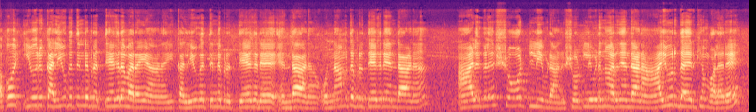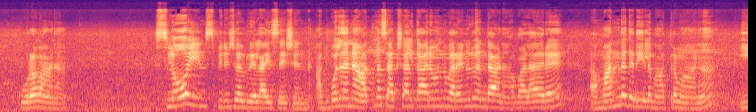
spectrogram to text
അപ്പോൾ ഈ ഒരു കലിയുഗത്തിന്റെ പ്രത്യേകത പറയുകയാണ്. ഈ കലിയുഗത്തിന്റെ പ്രത്യേകത എന്താണ്? ഒന്നാമത്തെ പ്രത്യേകത എന്താണ്? ആളുകൾ ഷോർട്ട് ലിവ്ഡ് ആണ്. ഷോർട്ട് ലിവ്ഡ് എന്ന് പറഞ്ഞാൽ എന്താണ്? ആയുർ ദൈർഘ്യം വളരെ കുറവാണ്. സ്ലോ ഇൻ സ്പിരിച്വൽ റിയലൈസേഷൻ അതുപോലെ തന്നെ ആത്മസാക്ഷാത്കാരം എന്ന് പറയുന്നതും എന്താണ്? വളരെ മന്ദഗതിയിൽ മാത്രമാണ് ഈ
